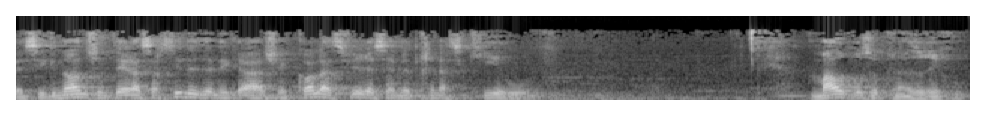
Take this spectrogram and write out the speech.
בסגנון של תרס אכסידס זה נקרא שכל הספירס הם מבחינת קירוב. מלכוס הוא מבחינת ריחוק.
